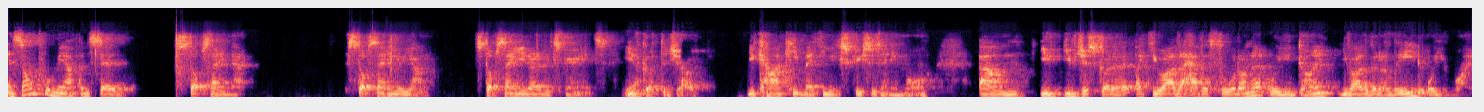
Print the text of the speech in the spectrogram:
and someone pulled me up and said, stop saying that, stop saying you're young. Stop saying you don't have experience. You've got the job. You can't keep making excuses anymore. Um, you, you've just got to like you either have a thought on it or you don't. You've either got to lead or you won't.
